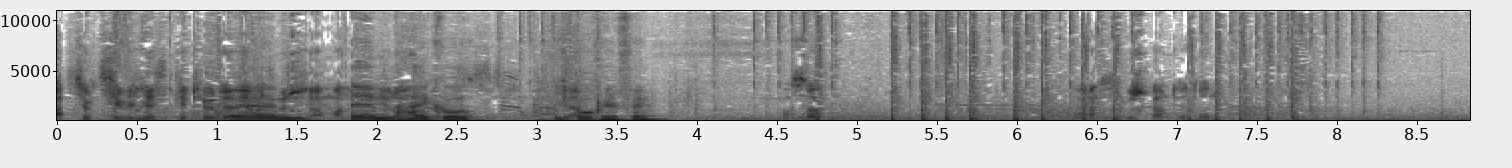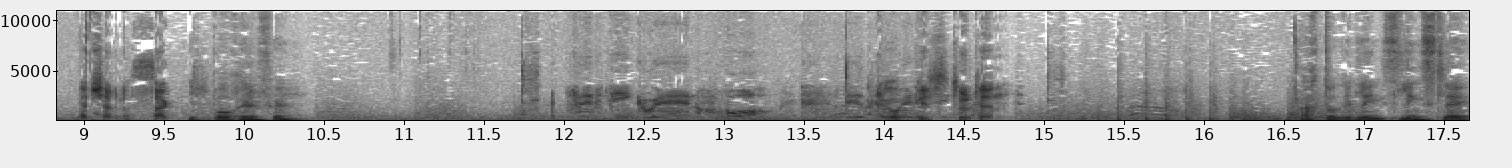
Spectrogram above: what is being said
Abzug Zivilist getötet. Ähm, du ähm, Heiko, ich Ja. brauche Hilfe. Achso. Ja, ist Bestand hier drin. Hätte schon was gesagt. Ich brauche Hilfe. 50 grand. Whoa. Wo bist du denn? Achtung, links, links gleich.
